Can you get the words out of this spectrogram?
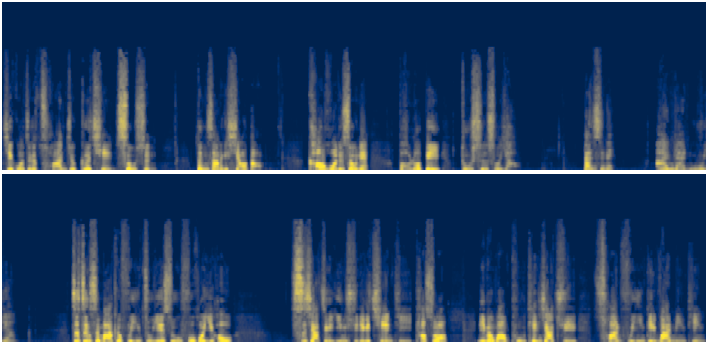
结果这个船就搁浅受损。登上了一个小岛，烤火的时候呢，保罗被毒蛇所咬，但是呢，安然无恙。这正是马可福音主耶稣复活以后赐下这个应许的一个前提。他说：“你们往普天下去，传福音给万民听。”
